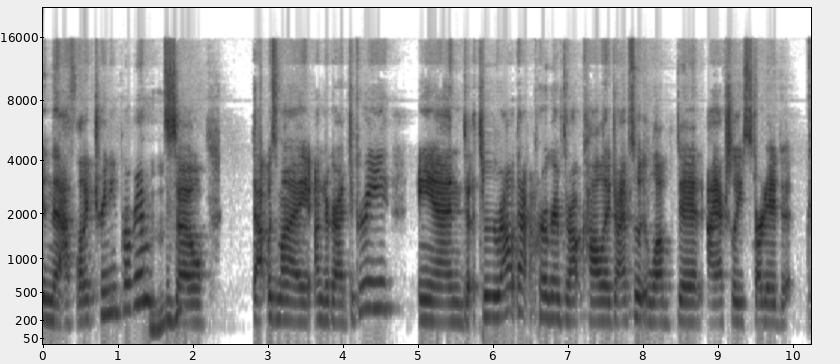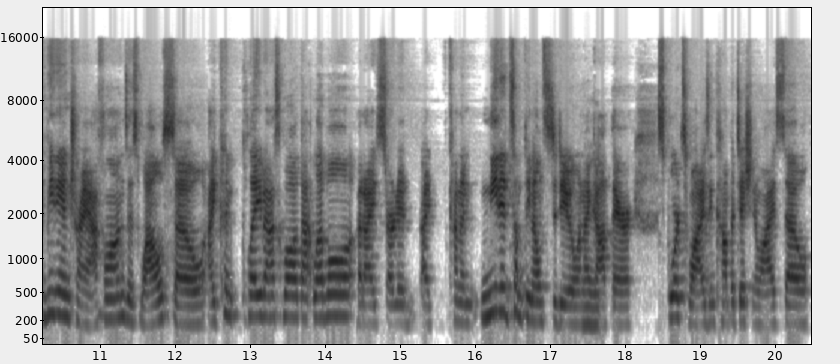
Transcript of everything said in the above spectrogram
in the athletic training program. Mm-hmm. So that was my undergrad degree. And throughout that program, throughout college, I absolutely loved it. I actually started competing in triathlons as well. So I couldn't play basketball at that level, but I started, I kind of needed something else to do when right. I got there, sports wise and competition wise. So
